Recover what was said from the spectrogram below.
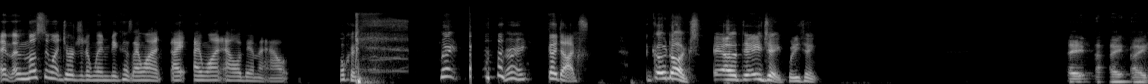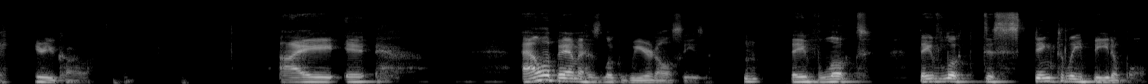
I, I mostly want Georgia to win because I want I, I want Alabama out. Okay. right. All right. Go dogs. Go dogs. Uh, AJ, what do you think? I, I I hear you, Carla. I it Alabama has looked weird all season. Mhm. They've looked they've looked distinctly beatable.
